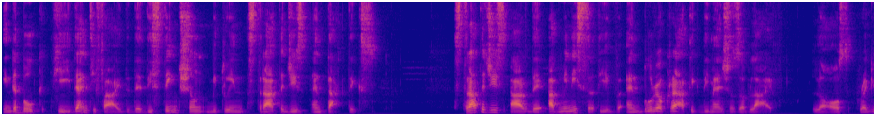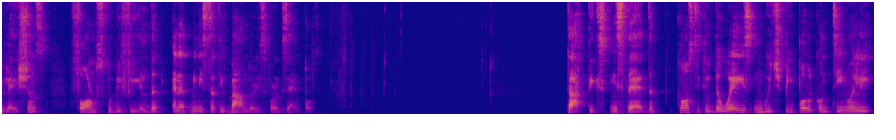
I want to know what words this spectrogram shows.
In the book, he identified the distinction between strategies and tactics. Strategies are the administrative and bureaucratic dimensions of life laws, regulations, forms to be filled, and administrative boundaries, for example. Tactics, instead, constitute the ways in which people continually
